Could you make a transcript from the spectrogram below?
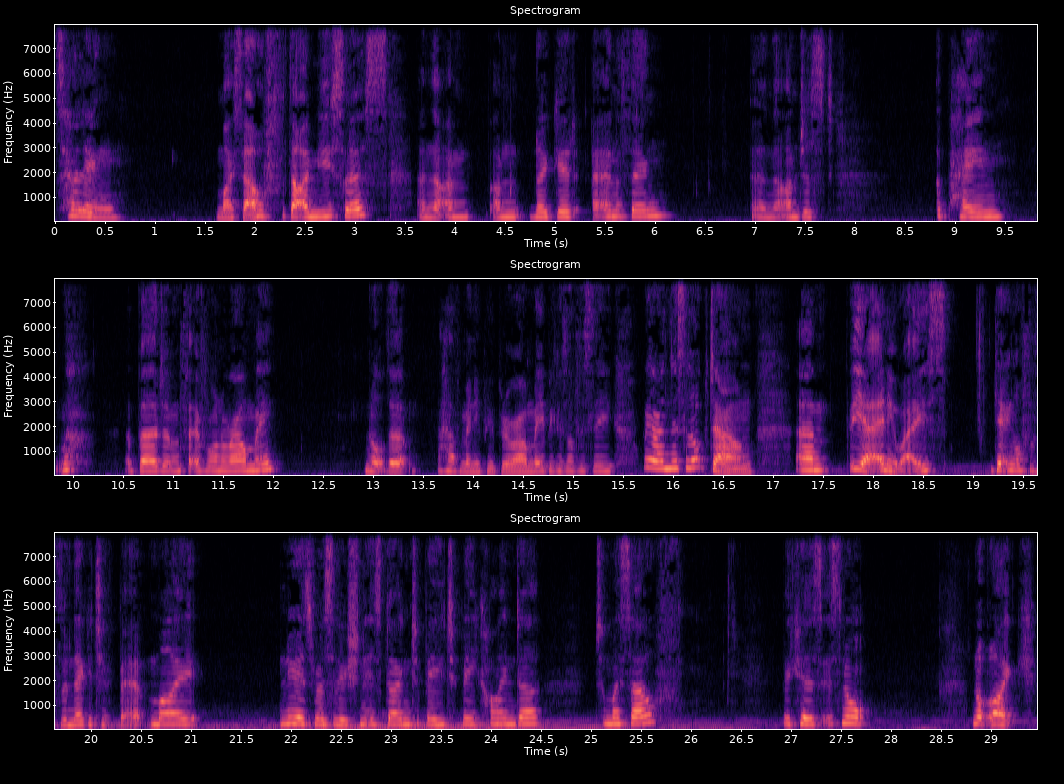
telling myself that I'm useless and that I'm I'm no good at anything and that I'm just a pain, a burden for everyone around me. Not that I have many people around me because obviously we are in this lockdown. Um, but yeah, anyways, getting off of the negative bit, my New Year's resolution is going to be to be kinder to myself because it's not not like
